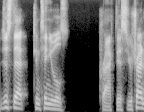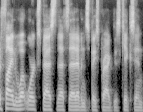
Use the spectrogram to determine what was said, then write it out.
just that continual practice. You're trying to find what works best and that's that evidence-based practice kicks in.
